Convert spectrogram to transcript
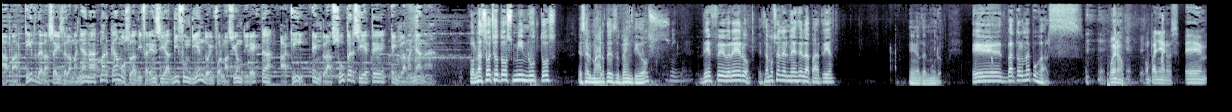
A partir de las 6 de la mañana marcamos la diferencia difundiendo información directa aquí en la Super 7 en la mañana. Son las 8 dos minutos, es el martes 22 de febrero. Estamos en el mes de la patria en el del muro. Eh, Bartolomé Pujals. Bueno, compañeros, eh,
